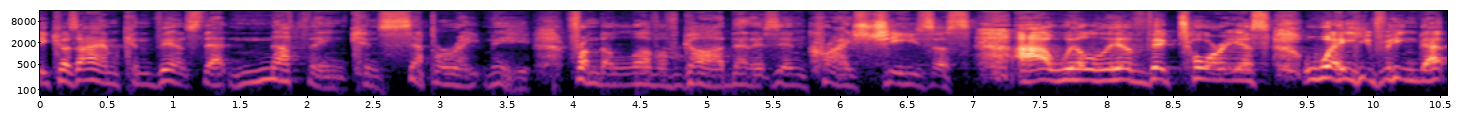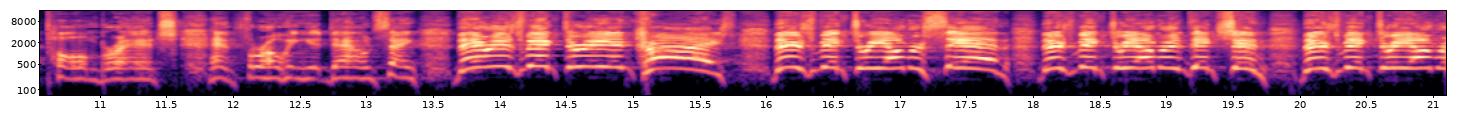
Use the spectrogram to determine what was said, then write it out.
Because I am convinced that nothing can separate me from the love of God that is in Christ Jesus. I will live victorious, waving that palm branch and throwing it down, saying, There is victory in Christ. There's victory over sin. There's victory over addiction. There's victory over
